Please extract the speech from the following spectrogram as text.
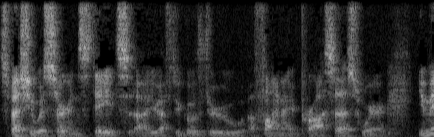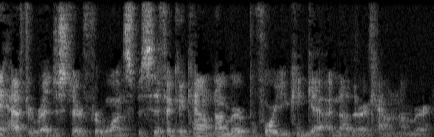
especially with certain states. Uh, you have to go through a finite process where you may have to register for one specific account number before you can get another account number.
